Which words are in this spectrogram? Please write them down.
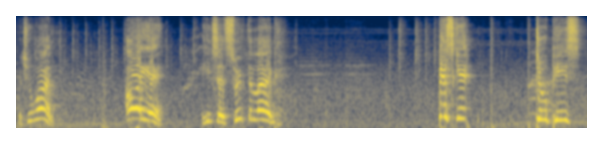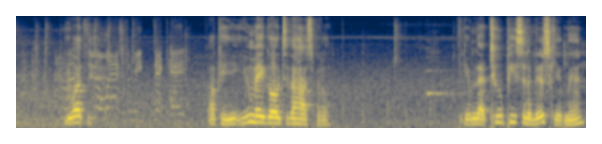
What you want? Oh yeah, he said sweep the leg. Biscuit, two piece. You want? Okay, you, may go to the hospital. Give him that two piece and a biscuit, man.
